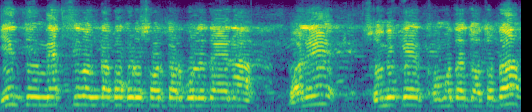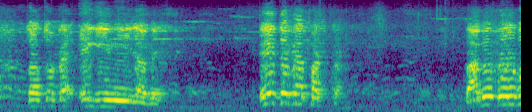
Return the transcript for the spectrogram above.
কিন্তু ম্যাক্সিমামটা কখনো সরকার বলে দেয় না। বলে শ্রমিকের ক্ষমতা যতটা, ততটা এগিয়ে নিয়ে যাবে। এই তো ব্যাপারটা। তবে বলব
